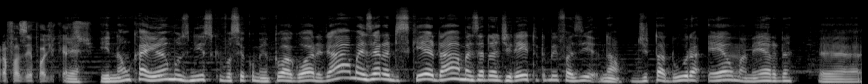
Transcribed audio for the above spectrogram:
para fazer podcast. É, e não caiamos nisso que você comentou agora, de ah, mas era de esquerda, ah, mas era da direita, também fazia. Não, ditadura é uma merda. É,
